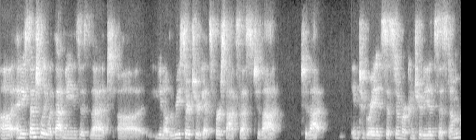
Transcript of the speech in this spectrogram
Uh, and essentially what that means is that, uh, you know, the researcher gets first access to that, to that integrated system or contributed system,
